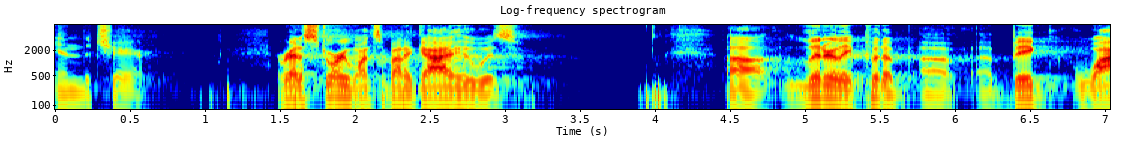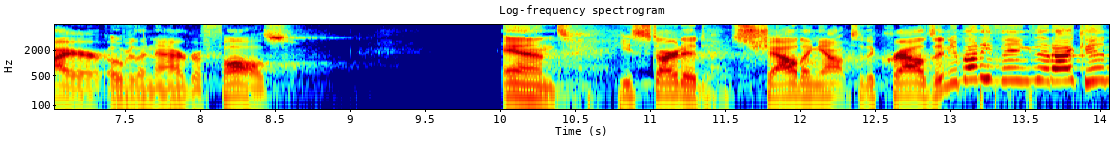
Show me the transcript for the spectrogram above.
in the chair. I read a story once about a guy who was uh, literally put a, a, a big wire over the Niagara Falls. And he started shouting out to the crowds, anybody think that I can,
